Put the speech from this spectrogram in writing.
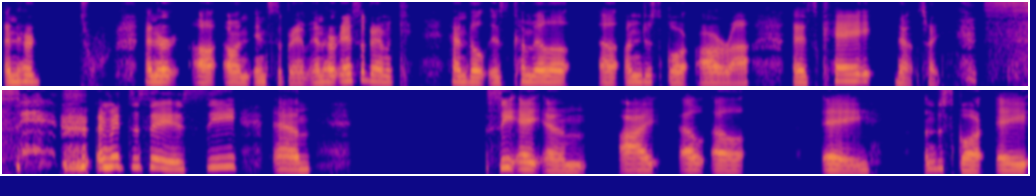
and her and her uh, on Instagram, and her Instagram handle is Camilla uh, underscore Ara. It's K. No, sorry. C, I meant to say is C M C A M I L L A underscore A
